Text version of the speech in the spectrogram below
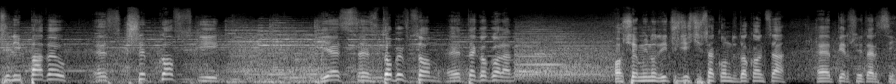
czyli Paweł e, Skrzypkowski jest e, zdobywcą tego gola. 8 minut i 30 sekund do końca e, pierwszej tercji.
